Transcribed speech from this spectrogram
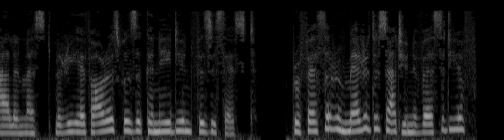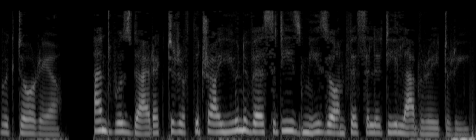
Alan Astbury FRS was a Canadian physicist, professor emeritus at University of Victoria, and was director of the Tri-University's Meson Facility Laboratory.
